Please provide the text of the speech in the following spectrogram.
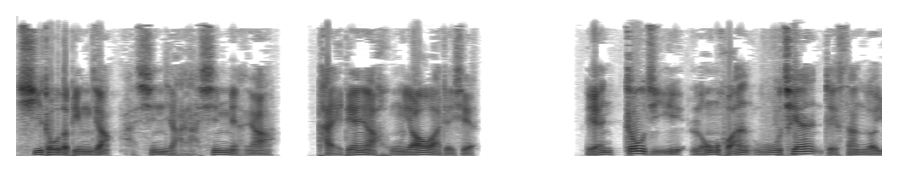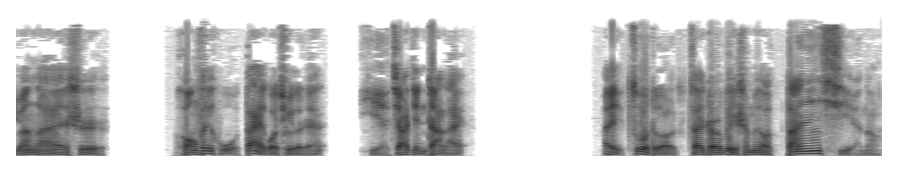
西周的兵将，新甲呀、新冕呀、太颠呀、红腰啊这些，连周几、龙环、吴谦这三个原来是黄飞虎带过去的人也加进战来。哎，作者在这儿为什么要单写呢？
